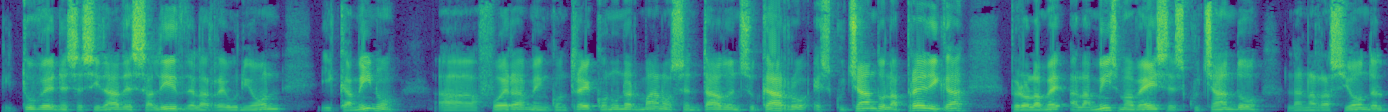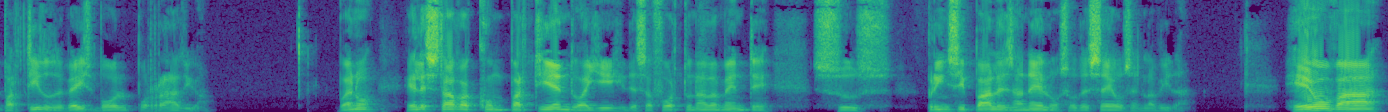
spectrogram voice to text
y tuve necesidad de salir de la reunión y camino afuera me encontré con un hermano sentado en su carro escuchando la prédica, pero a la, misma vez escuchando la narración del partido de béisbol por radio. Bueno, él estaba compartiendo allí, desafortunadamente, sus principales anhelos o deseos en la vida. Jehová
